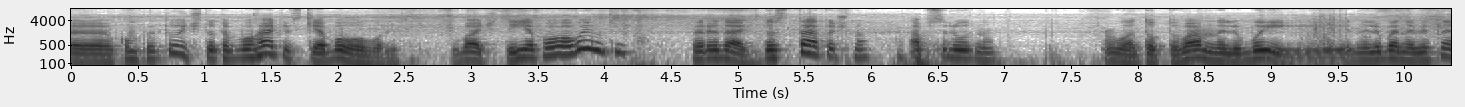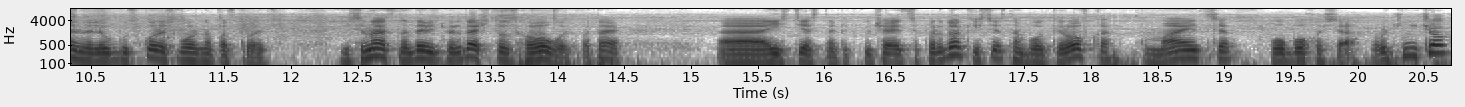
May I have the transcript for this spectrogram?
е, комплектуючи тут або Гатівський, або Оволівський. Бачите, є половинки, передач достатньо, абсолютно. Вот, тобто вам на любий, на любе навісне, на любу скорость можна построїтися. 18 на 9 передач, то з головою хватає. Естественно, підключається передок, естественно, блокировка мається по обох осях. Ручничок,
